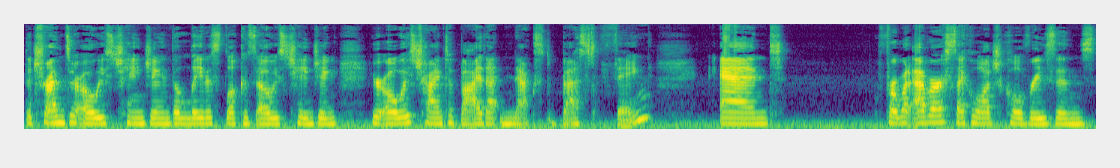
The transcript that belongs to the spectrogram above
The trends are always changing, the latest look is always changing. You're always trying to buy that next best thing. And for whatever psychological reasons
